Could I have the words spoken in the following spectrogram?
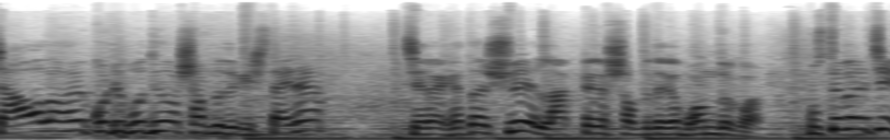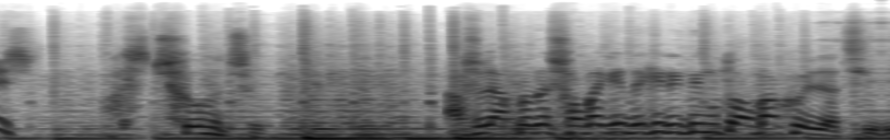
চাওয়ালা হয়ে কোটিপতি হওয়ার স্বপ্ন দেখিস তাই না? চেরা খেতা শুয়ে লাখ টাকার স্বপ্ন থেকে বন্ধ কর। বুঝতে পেরেছিস? আশ্চর্য। আসলে আপনাদের সবাইকে দেখে রীতিমতো অবাক হয়ে যাচ্ছি।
